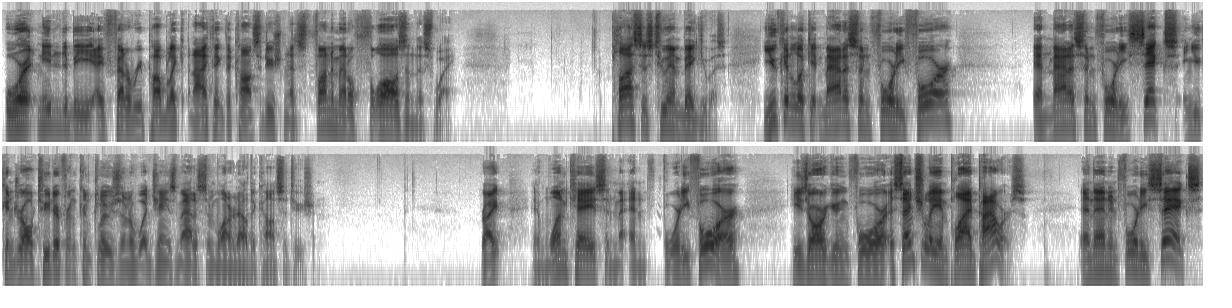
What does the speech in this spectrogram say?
or it needed to be a federal republic, and I think the Constitution has fundamental flaws in this way plus is too ambiguous. You can look at Madison 44 and Madison 46, and you can draw two different conclusions of what James Madison wanted out of the Constitution. Right? In one case, in, in 44, he's arguing for essentially implied powers. And then in 46,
